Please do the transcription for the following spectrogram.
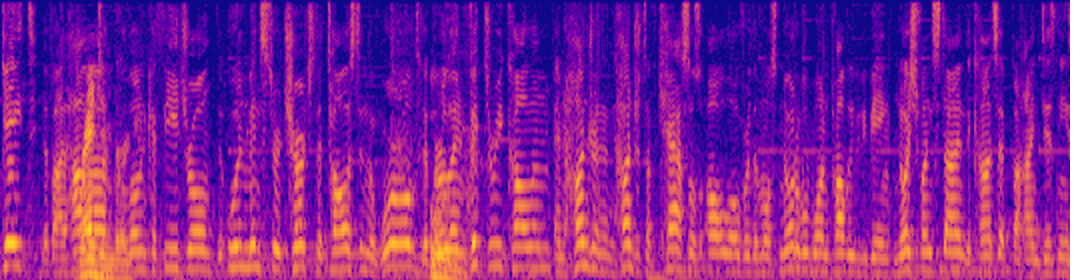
Gate, the Valhalla, Brandenburg. Cologne Cathedral, the Ulm Minster Church, the tallest in the world, the Berlin Victory Column, and hundreds and hundreds of castles all over. The most notable one probably being Neuschwanstein, the concept behind Disney's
